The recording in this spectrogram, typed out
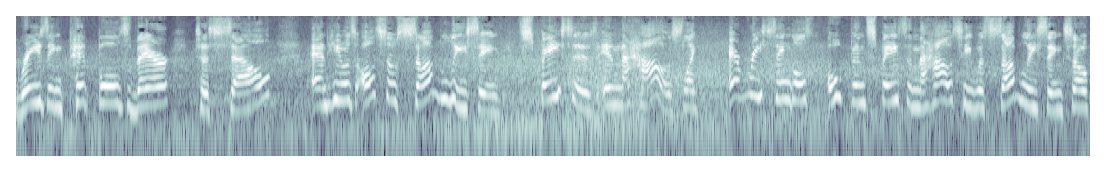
raising pit bulls there to sell. And he was also subleasing spaces in the house, like every single open space in the house he was subleasing. So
